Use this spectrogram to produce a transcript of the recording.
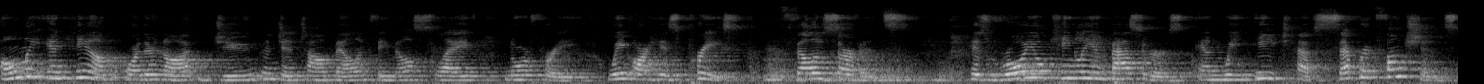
Only in him are there not Jew and Gentile, male and female, slave nor free. We are his priests, fellow servants, his royal kingly ambassadors, and we each have separate functions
